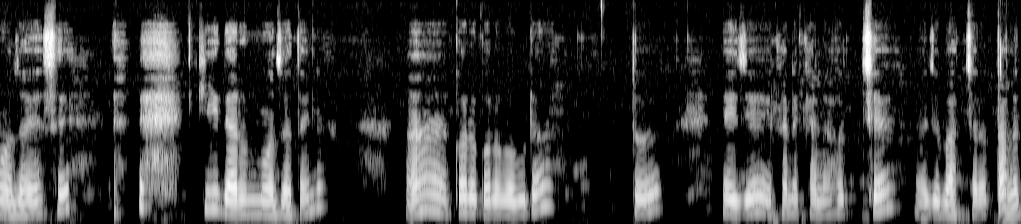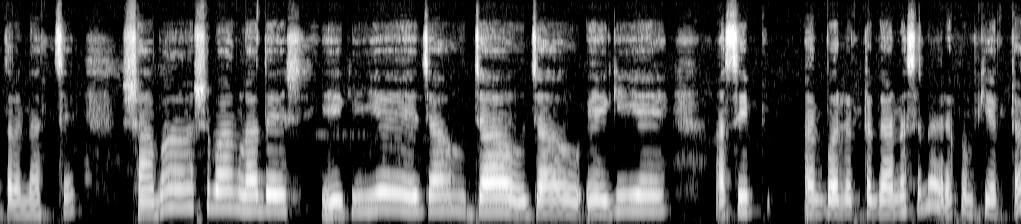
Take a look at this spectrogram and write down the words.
মজায় আছে। কি দারুণ মজা, তাই না? হ্যাঁ করো করো বাবুটা তো এই যে এখানে খেলা হচ্ছে। এই যে বাচ্চারা তালে তালে নাচছে। সাবাস বাংলাদেশ, এগিয়ে যাও যাও যাও, এগিয়ে। আসিফ একবার একটা গান আছে না, এরকম কি একটা?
